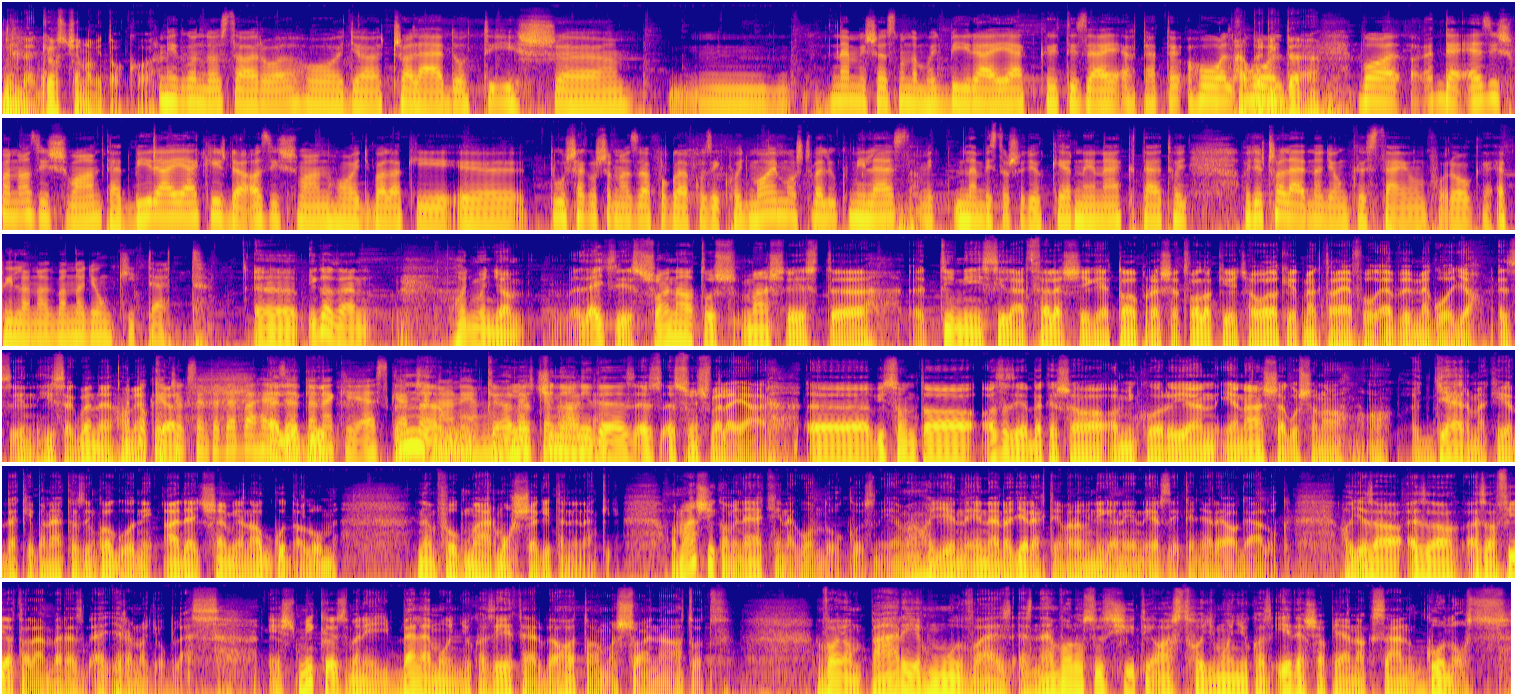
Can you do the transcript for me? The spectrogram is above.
Mindenki azt csinál, amit akar. Mit gondolsz arról, hogy a családot is mm, nem is azt mondom, hogy bírálják, kritizálják, tehát hol... Hát hol pedig de. Val, de ez is van, az is van, tehát bírálják is, de az is van, hogy valaki ö, túlságosan azzal foglalkozik, hogy majd most velük mi lesz, amit nem biztos, hogy ők kérnének, tehát hogy, hogy a család nagyon köztájon forog e pillanatban, nagyon kitett. E, igazán, hogy mondjam, egyrészt sajnálatos, másrészt Timi Szilárd felesége talpra esett valaki, hogyha valaki őt megtalálja, fog, ebből megoldja. Ez én hiszek benne. Ha hát meg oké, kell, csak szerinted ebben a helyzetben eléggé- neki ezt kell nem csinálni? Nem kellett kell csinálni, de ez, ez, ez most vele jár. Viszont a, az az érdekes, a, amikor ilyen, ilyen álságosan a, a gyermek érdekében elkezdünk aggódni, á, de egy semmilyen aggodalom nem fog már most segíteni neki. A másik, amin el kéne gondolkozni, hogy én, én erre a gyerek témára mindig én érzékenyen reagálok, hogy ez a, ez a, ez a fiatal ember ez egyre nagyobb lesz. És miközben így belemondjuk az éterbe a hatalmas sajnálatot, vajon pár év múlva ez, ez nem valószínűsíti azt, hogy mondjuk az édesapjának szán gonosz,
